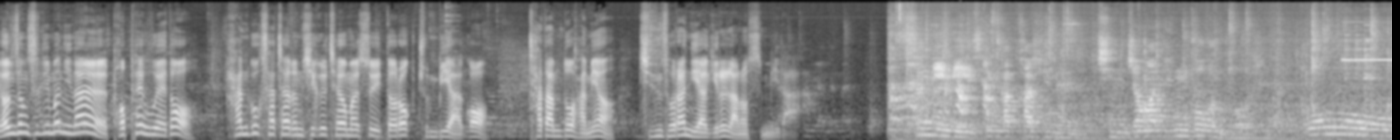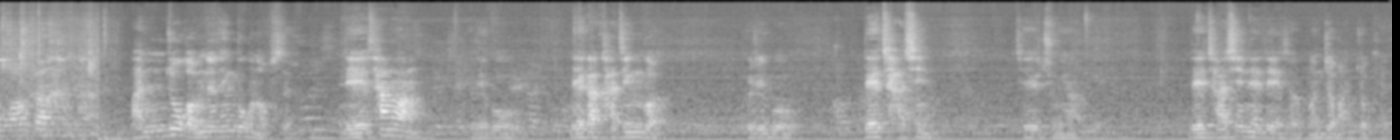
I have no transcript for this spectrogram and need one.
연성 스님은 이날 법회 후에도 한국 사찰 음식을 체험할 수 있도록 준비하고 차담도 하며 진솔한 이야기를 나눴습니다. 스님이 생각하시는 진정한 행복은 무엇인가요? 오, 아까 만족 없는 행복은 없어요. 내 상황 그리고 내가 가진 것 그리고 내 자신 제일 중요한 게 내 자신에 대해서 먼저 만족해요.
